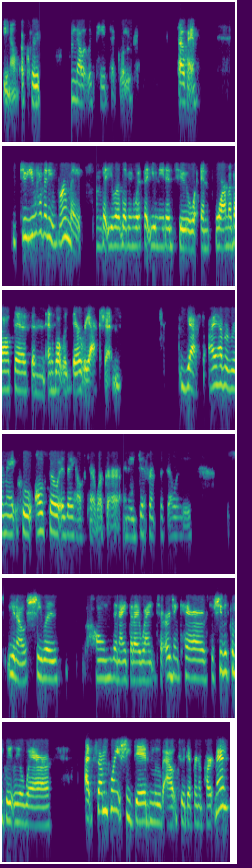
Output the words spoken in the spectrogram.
you know, accrued? No, it was paid sick leave. Okay. Do you have any roommates that you were living with that you needed to inform about this and, and what was their reaction? Yes, I have a roommate who also is a healthcare worker in a different facility. You know, she was home the night that I went to urgent care, so she was completely aware. At some point, she did move out to a different apartment.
